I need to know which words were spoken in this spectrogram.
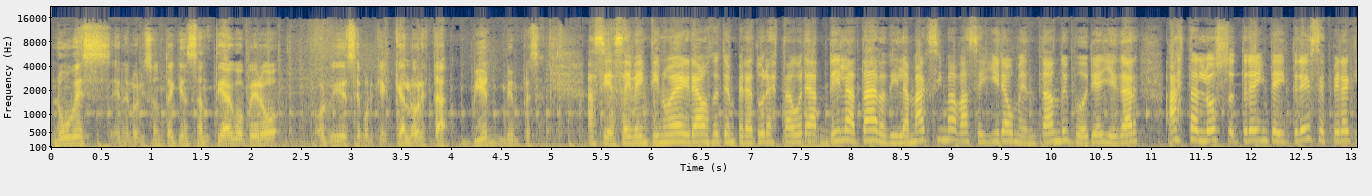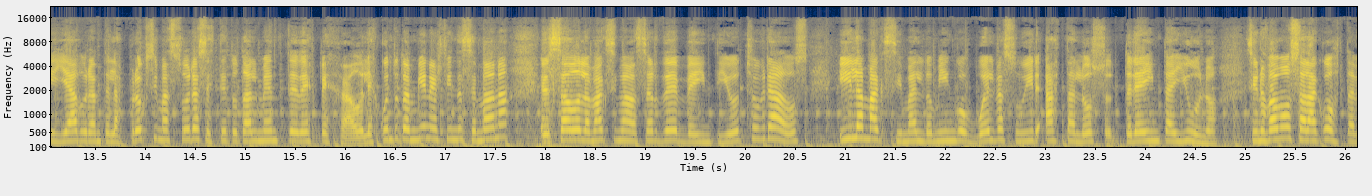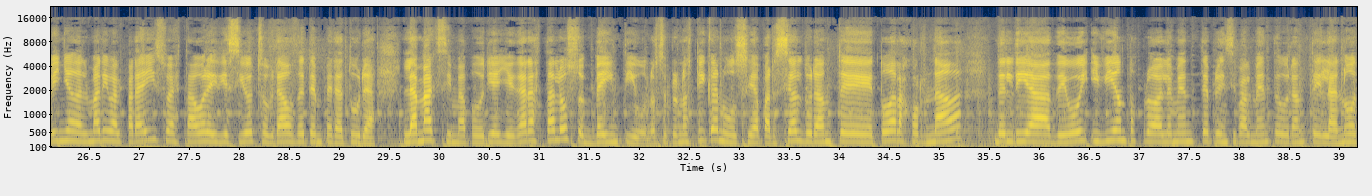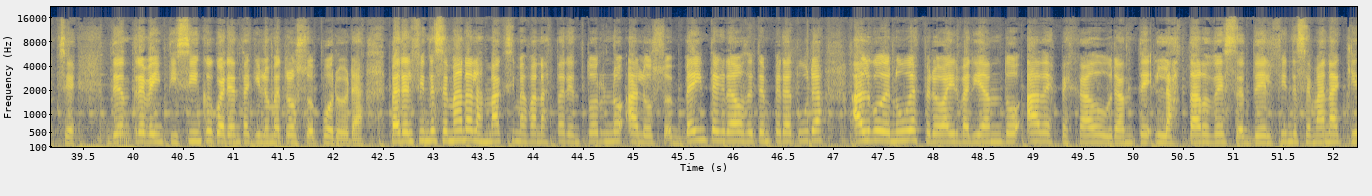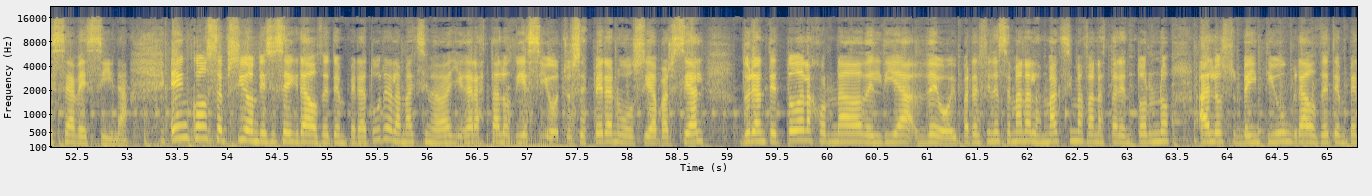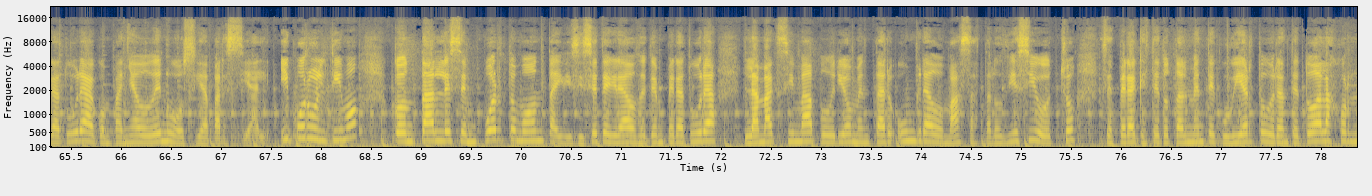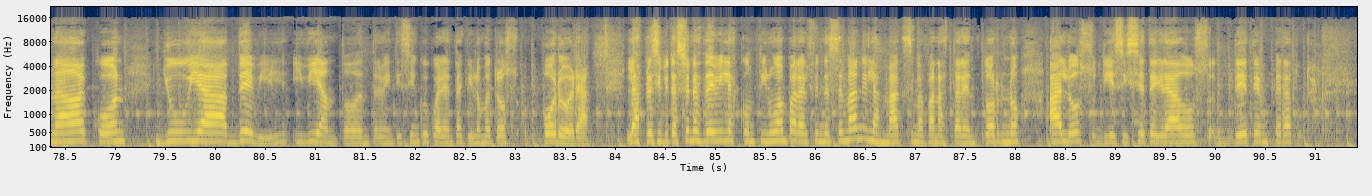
nubes en el horizonte aquí en Santiago, pero olvídese porque el calor está bien, bien presente. Así es, hay 29 grados de temperatura a esta hora de la tarde y la máxima va a seguir aumentando y podría llegar hasta los 33. Se espera que ya durante las próximas horas esté totalmente despejado. Les cuento también el fin de semana, el sábado la máxima va a ser de 28 grados y la máxima el domingo vuelve a subir hasta los 31. Si nos vamos a la costa, Viña del Mar y Valparaíso, a esta hora hay 18 grados de temperatura. La máxima podría llegar hasta los 21. Se pronostica nubosidad parcial durante toda la jornada del día de hoy y vientos probablemente principalmente durante la noche de entre 25 y 40 kilómetros por hora. Para el fin de semana las máximas van a estar en torno a los 20 grados de temperatura, algo de nubes, pero va a ir variando a despejado durante las tardes del fin de semana que se avecina. En Concepción, 16 grados de temperatura, la máxima va a llegar hasta los 18. Se espera nubosidad parcial durante toda la jornada del día de hoy. Para el fin de semana las máximas van a estar en torno a los 21 grados de temperatura acompañado de nubosidad parcial. Y por último, contarles en Puerto Montt hay 17 grados de temperatura, la máxima podría aumentar un grado más hasta los 18. Se espera que esté totalmente cubierto durante toda la jornada con lluvia débil y viento de entre 25 y 40 kilómetros por hora. Las precipitaciones débiles continúan para el fin de semana y las máximas van a estar en torno a los 17 grados de temperatura.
